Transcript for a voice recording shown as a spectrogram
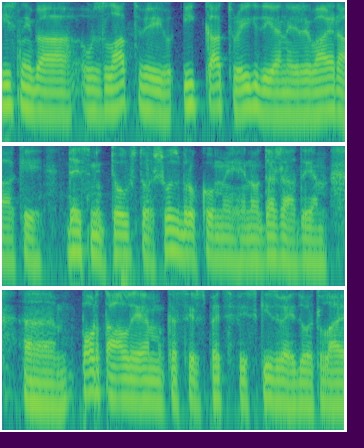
īsnībā uz Latviju ik katru ikdienu ir vairāki desmit tūkstoši uzbrukumi no dažādiem um, portāliem, kas ir specifiski izveidoti, lai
